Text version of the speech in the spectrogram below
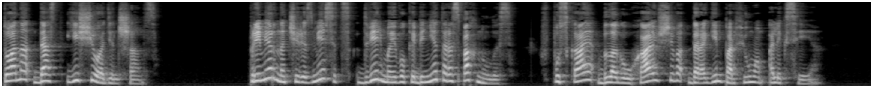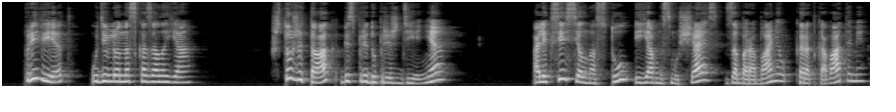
то она даст еще один шанс». Примерно через месяц дверь моего кабинета распахнулась, впуская благоухающего дорогим парфюмом Алексея. «Привет!» — удивленно сказала я. «Что же так, без предупреждения?» Алексей сел на стул и, явно смущаясь, забарабанил коротковатыми,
